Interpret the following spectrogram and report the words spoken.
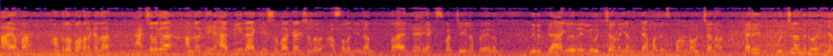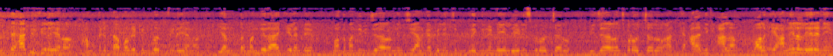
హాయ్ అమ్మ అందరూ బాగున్నారు కదా? యాక్చువల్గా అందరికీ హ్యాపీ ర్యాకీ శుభాకాంక్షలు. అసలు నేను అంతా అంటే ఎక్స్పెక్ట్ చేయలేకపోయాను. నేను బెంగళూరు వెళ్ళి వచ్చాను. ఎంత ఎమర్జెన్సీ పనుల్లో వచ్చాను. కానీ వచ్చినందుకు ఎంత హ్యాపీ ఫీల్ అయ్యానో అంతకు డబల్ రెట్టింపులో ఫీల్ అయ్యాను. ఎంతమంది రాఖీలు అంటే కొంతమంది విజయనగరం నుంచి అనకాపల్లి నుంచి ప్రెగ్నెంట్ అయ్యే లేడీస్ కూడా వచ్చారు. విజయనగరం నుంచి కూడా వచ్చారు. అలాన్ని అలా వాళ్ళకి అన్నయ్యలు లేరని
